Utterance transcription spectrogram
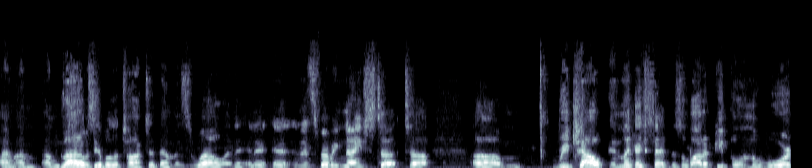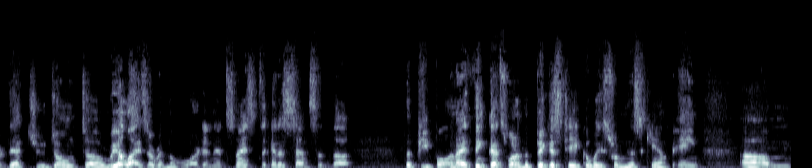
I'm, I'm, I'm glad I was able to talk to them as well. And and, it, and it's very nice to to um, reach out. And like I said, there's a lot of people in the ward that you don't uh, realize are in the ward, and it's nice to get a sense of the the people. And I think that's one of the biggest takeaways from this campaign. um,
